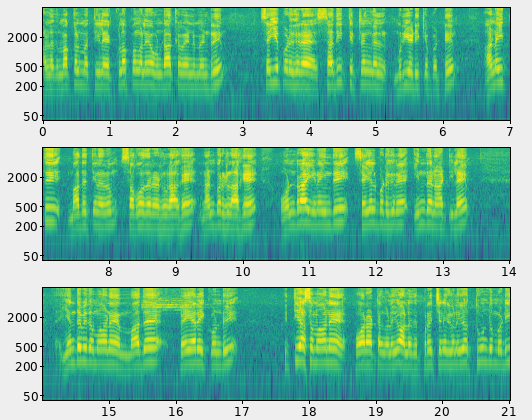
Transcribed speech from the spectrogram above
அல்லது மக்கள் மத்தியிலே குழப்பங்களையோ உண்டாக்க வேண்டும் என்று செய்யப்படுகிற சதி திட்டங்கள் முறியடிக்கப்பட்டு அனைத்து மதத்தினரும் சகோதரர்களாக நண்பர்களாக ஒன்றாய் இணைந்து செயல்படுகிற இந்த நாட்டில் எந்தவிதமான மத பெயரை கொண்டு வித்தியாசமான போராட்டங்களையோ அல்லது பிரச்சனைகளையோ தூண்டும்படி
